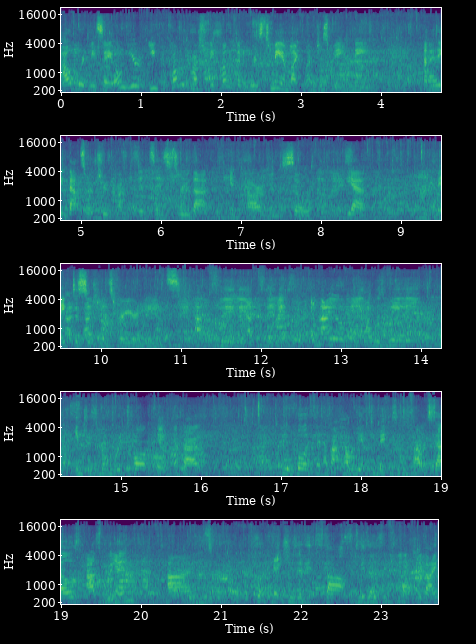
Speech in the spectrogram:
outwardly say, "Oh, you're you come across really confident," whereas to me, I'm like, I'm just being me. And I think that's what true confidence is through that empowerment. So, yeah, make decisions for your needs. Absolutely, absolutely. And Nyomi, I was really interested when we were talking about we were both saying about how we have to make decisions for ourselves as women. Yeah and put pictures and it start with us if you like.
